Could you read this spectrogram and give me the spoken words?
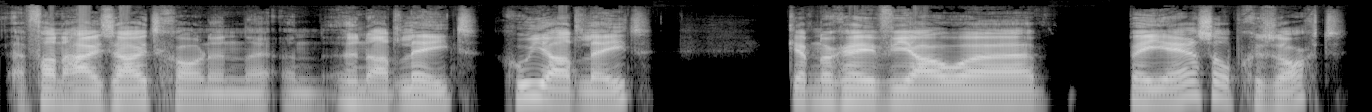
van huis uit gewoon een, een, een atleet, goede atleet. Ik heb nog even jouw PR's opgezocht.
